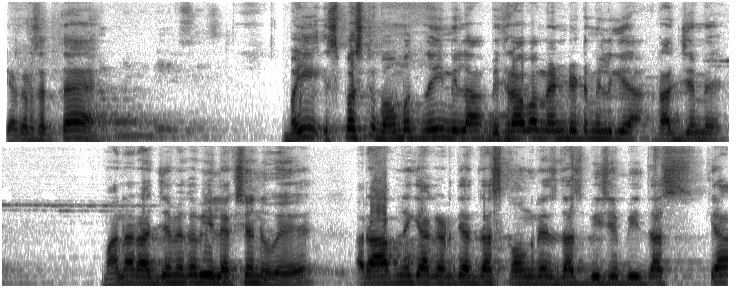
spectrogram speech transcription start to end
क्या कर सकता है? भाई, स्पष्ट बहुमत नहीं मिला, बिखरावा मैंडेट मिल गया राज्य में। माना राज्य में कभी इलेक्शन हुए और आपने क्या कर दिया? दस कांग्रेस, दस बीजेपी, दस क्या?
